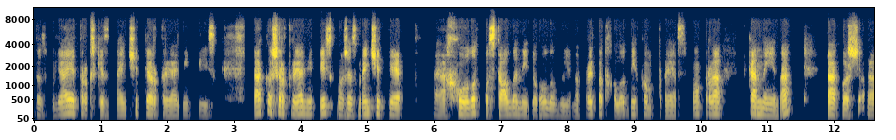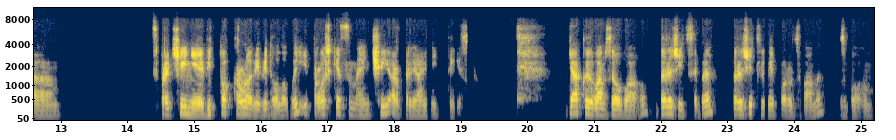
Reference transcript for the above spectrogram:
дозволяє трошки зменшити артеріальний тиск. Також артеріальний тиск може зменшити е, холод, поставлений до голови, наприклад, холодний компрес, мокра тканина, також е, спричинює відток крові від голови і трошки зменшує артеріальний тиск. Дякую вам за увагу. Бережіть себе, бережіть людей поруч з вами, з Богом.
